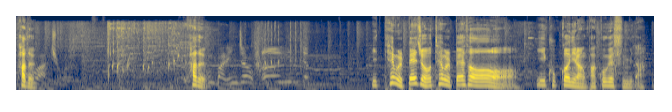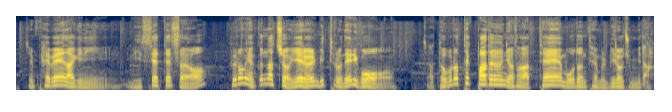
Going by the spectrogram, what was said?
카드. 카드. 이 템을 빼죠. 템을 빼서 이 국건이랑 바꾸겠습니다. 지금 패배의 낙인이 리셋됐어요. 그러면 끝났죠. 얘를 밑으로 내리고 자 더블어택 받은 녀석한테 모든 템을 밀어줍니다.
